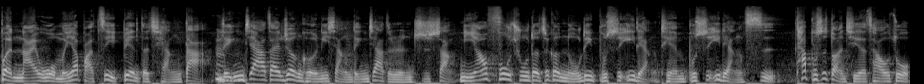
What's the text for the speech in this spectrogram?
本来我们要把自己变得强大，凌驾在任何你想凌驾的人之上。你要付出的这个努力不是一两天，不是一两次，它不是短期的操作。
